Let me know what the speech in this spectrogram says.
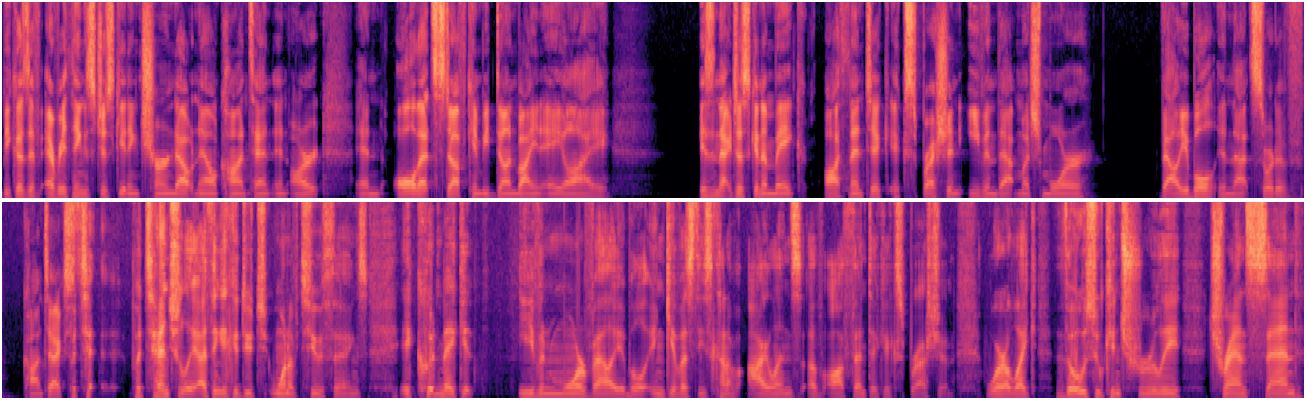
Because if everything's just getting churned out now, content and art and all that stuff can be done by an AI, isn't that just going to make authentic expression even that much more valuable in that sort of context? Pot- potentially, I think it could do t- one of two things. It could make it even more valuable and give us these kind of islands of authentic expression where like those who can truly transcend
